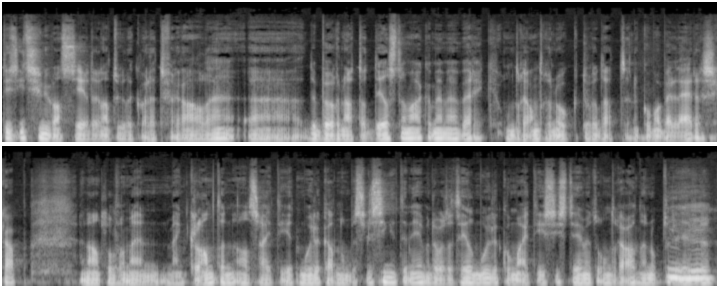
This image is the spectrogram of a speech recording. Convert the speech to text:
het is iets genuanceerder natuurlijk wel het verhaal. Hè. Eh, de burn-out had deels te maken met mijn werk. Onder andere ook doordat, en dan komen we bij leiderschap, een aantal van mijn, mijn klanten als IT het moeilijk hadden om beslissingen te nemen. Dan wordt het heel moeilijk om IT-systemen te onderhouden en op te leveren.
